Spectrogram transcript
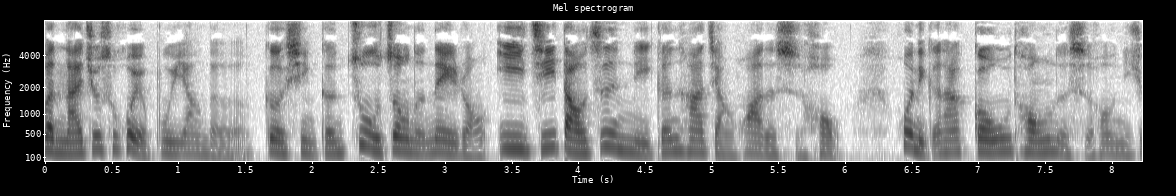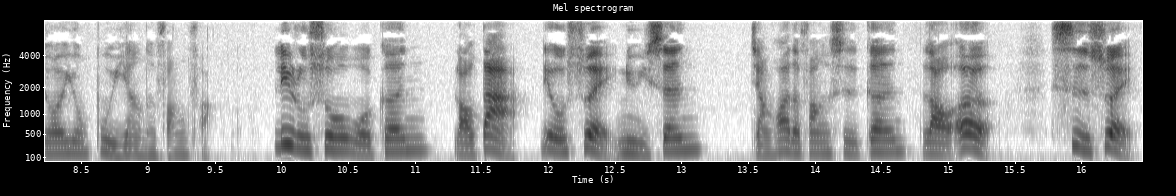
本来就是会有不一样的个性跟注重的内容，以及导致你跟他讲话的时候，或你跟他沟通的时候，你就会用不一样的方法。例如说，我跟老大六岁女生讲话的方式，跟老二四岁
